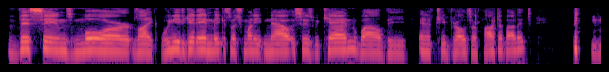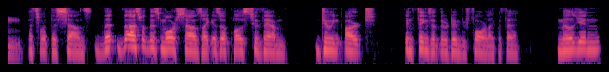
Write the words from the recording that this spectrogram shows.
this seems more like we need to get in, make as much money now as soon as we can, while the NFT bros are hot about it. mhm. That's what this sounds. That that's what this more sounds like, as opposed to them doing art and things that they were doing before, like with the million,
